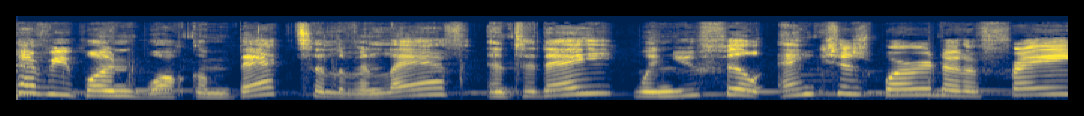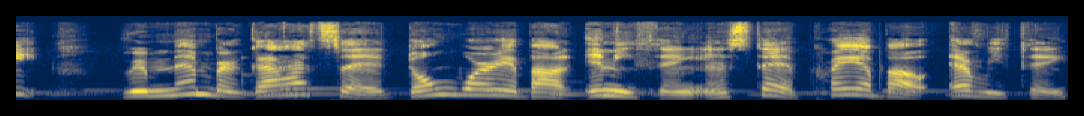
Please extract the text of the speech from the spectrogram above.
Everyone, welcome back to Live and Laugh. And today, when you feel anxious, worried, or afraid, remember God said, don't worry about anything. Instead, pray about everything.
